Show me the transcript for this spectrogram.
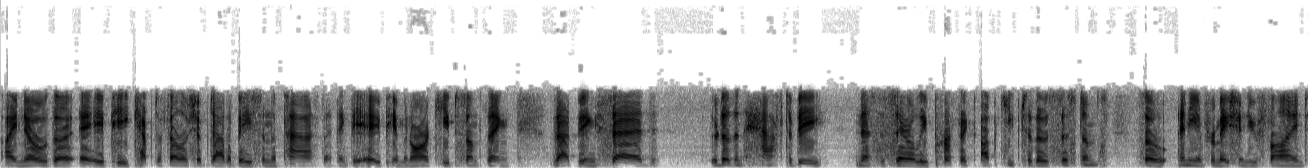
I know the AAP kept a fellowship database in the past. I think the AAPM&R keeps something. That being said, there doesn't have to be necessarily perfect upkeep to those systems. So any information you find,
